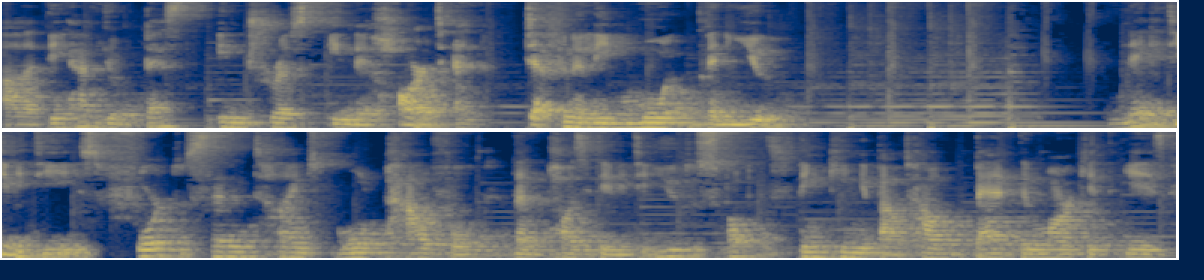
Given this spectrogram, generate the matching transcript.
uh, they have your best interest in their heart and definitely more than you. Negativity is four to seven times more powerful than positivity. You to stop thinking about how bad the market is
